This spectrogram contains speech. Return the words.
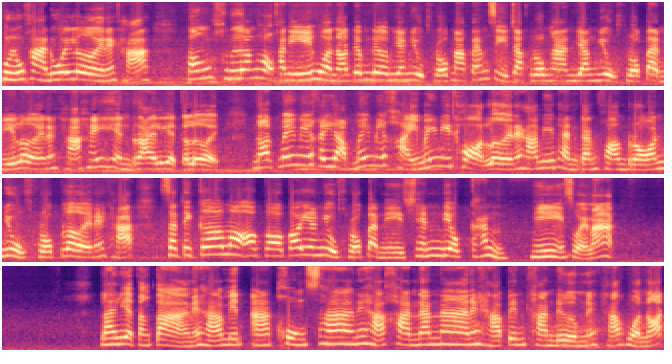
คุณลูกค้าด้วยเลยนะคะ ห้องเครื่องของคันนี้หัวน็อตเดิมๆยังอยู่ครบมาร์คแต้มสีจากโรงงานยังอยู่ครบแบบนี้เลยนะคะ ให้เห็นรายละเอียดกันเลยน็อตไม่มีขยับไม่มีไขไม่มีถอดเลยนะคะ มีแผ่นกันความร้อนอยู่ครบเลยนะคะ สติกเกอร์มอกก็ยังอยู่ครบแบบนี้ เช่นเดียวกัน นี่สวยมาก รายละเอียดต่างๆนะคะ เม็ดอาร์คโครงสร้างนะคะคานด้านหน้านะคะ เป็นคานเดิมนะคะ หัวน็อต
